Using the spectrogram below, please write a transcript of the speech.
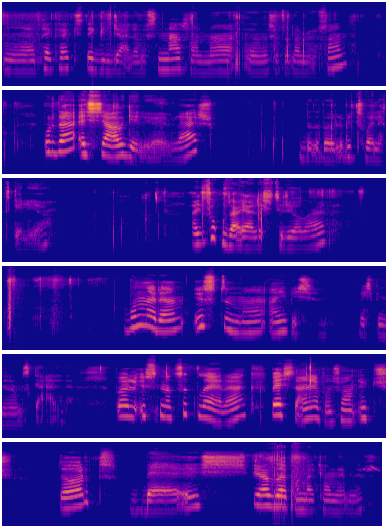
e, PKX'de güncellemesinden sonra yanlış hatırlamıyorsam burada eşyalı geliyor evler. Burada da böyle bir tuvalet geliyor. Bence çok güzel yerleştiriyorlar. Bunların üstüne ay 5 5000 liramız geldi. Böyle üstüne tıklayarak 5 tane yapın. Şu an 3 4 5 Biraz daha yapalım belki olmayabilir.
